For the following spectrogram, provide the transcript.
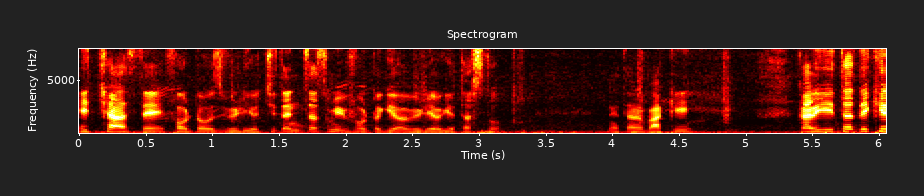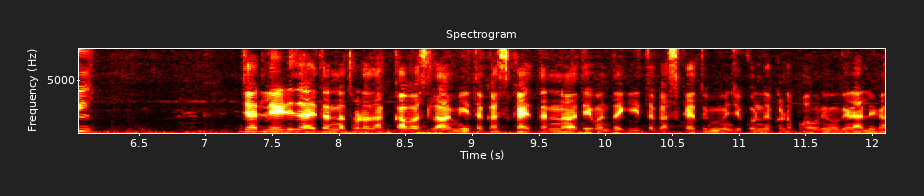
इच्छा असते फोटोज व्हिडिओची त्यांचाच मी फोटो किंवा व्हिडिओ घेत असतो. नाहीतर बाकी कारण इथं देखील ज्या लेडीज आहेत त्यांना थोडा धक्का बसला. आम्ही इथं कसं काय त्यांना ते म्हणतात की इथं कसं काय तुम्ही म्हणजे कोणाकडे पाहुणे वगैरे आले का?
